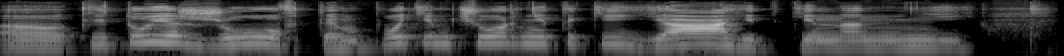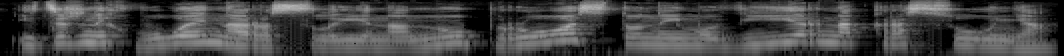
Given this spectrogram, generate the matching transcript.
Е, Квітує жовтим, потім чорні такі ягідки на ній. І це ж не хвойна рослина, ну просто неймовірна красуня.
